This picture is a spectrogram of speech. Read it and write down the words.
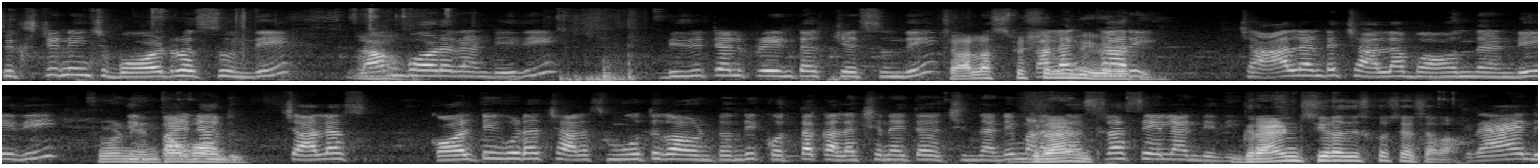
sixteen inch border వస్తుంది. లాంగ్ బార్డర్ అండి ఇది. డిజిటల్ ప్రింట్ వచ్చేస్తుంది. చాలా స్పెషల్ కలంకారీ. చాలా అంటే చాలా బాగుందండి ఇది. చాలా క్వాలిటీ కూడా చాలా స్మూత్గా ఉంటుంది. కొత్త కలెక్షన్ అయితే వచ్చిందండి. మన. దసరా సేల్ అండి ఇది. గ్రాండ్ చీర తీసుకొచ్చారు చాలా గ్రాండ్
